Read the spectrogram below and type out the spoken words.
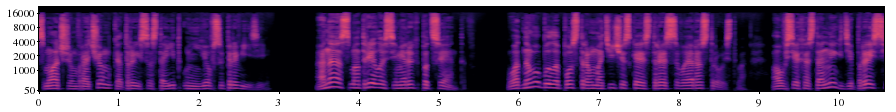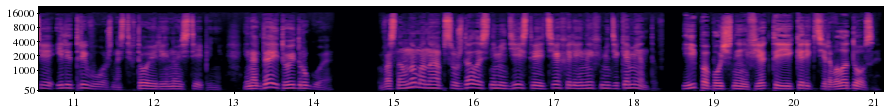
с младшим врачом, который состоит у нее в супервизии. Она осмотрела семерых пациентов. У одного было посттравматическое стрессовое расстройство, а у всех остальных депрессия или тревожность в той или иной степени, иногда и то, и другое. В основном она обсуждала с ними действие тех или иных медикаментов и побочные эффекты и корректировала дозы.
